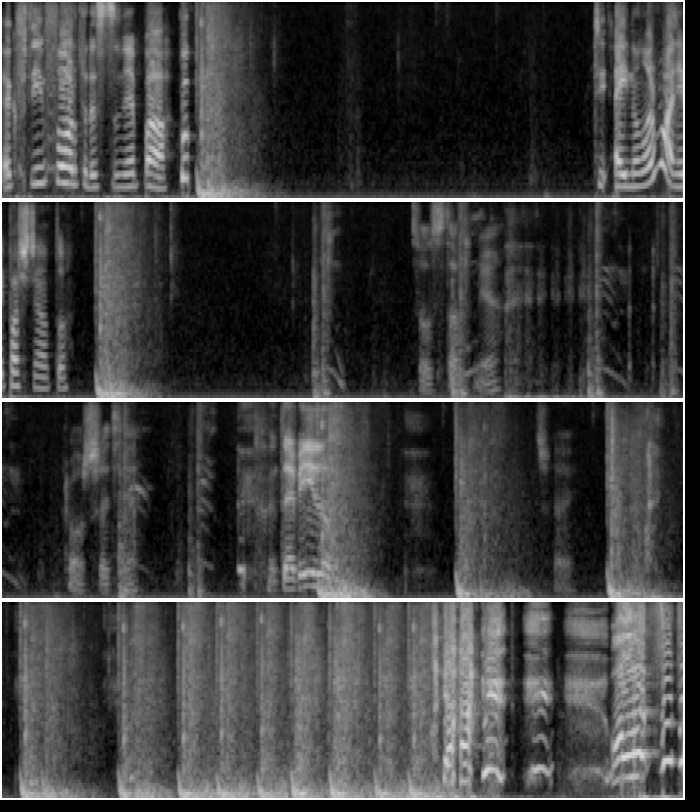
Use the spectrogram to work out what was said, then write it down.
jak w Team Fortress, co nie? Pa. Hup. Ty, ej, no normalnie, patrzcie na to. Zostaw mnie. Proszę cię. Debilu! Czekaj. O, co to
